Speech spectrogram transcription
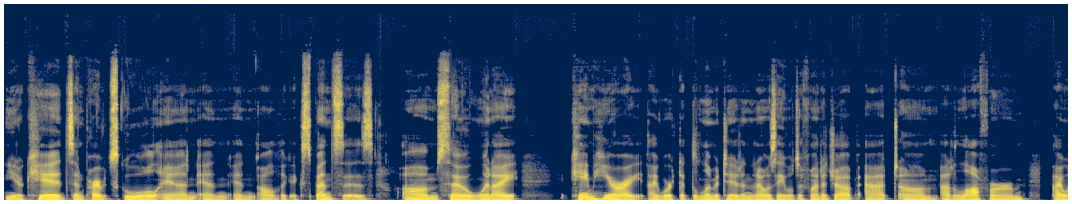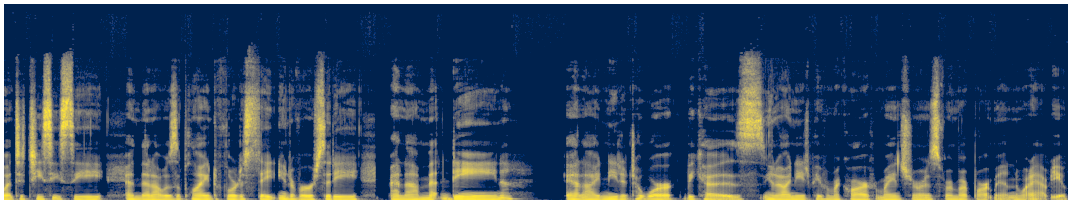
you know kids and private school and and and all the expenses. Um, so when I came here, I, I worked at the Limited, and then I was able to find a job at um, at a law firm. I went to TCC, and then I was applying to Florida State University, and I met Dean. And I needed to work because you know I needed to pay for my car, for my insurance, for my apartment, and what have you.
